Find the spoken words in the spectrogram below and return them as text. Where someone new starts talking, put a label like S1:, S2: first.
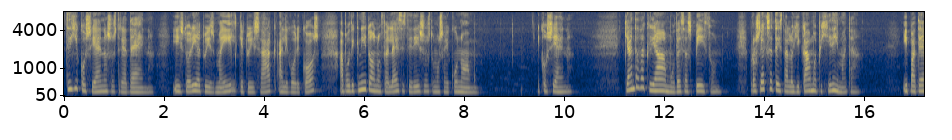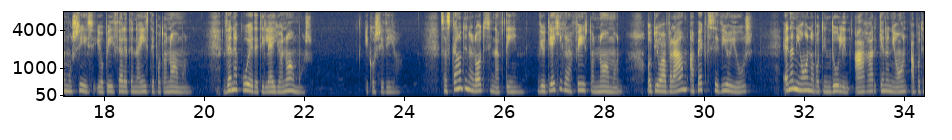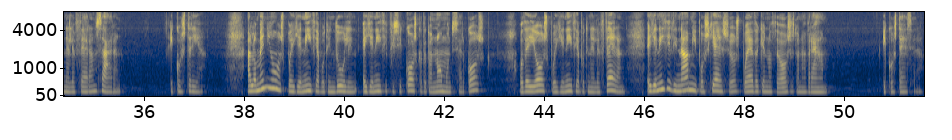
S1: Στίχη 21 31. Η ιστορία του Ισμαήλ και του Ισαάκ αλληγορικός αποδεικνύει το ανοφελές της στηρίσεως του Μωσαϊκού νόμου. 21. «Και αν τα δακρυά μου δεν σας πείθουν, προσέξτε εις τα λογικά μου επιχειρήματα. Είπατε μου σεις οι οποίοι θέλετε να είστε υπό τον νόμον. Δεν ακούετε τι λέγει ο νόμος. 22. Σας κάνω την ερώτηση αυτήν, διότι έχει γραφεί στον νόμον ότι ο Αβραάμ απέκτησε δύο ιούς, έναν ιόν από την δούλην Άγαρ και έναν ιόν από την ελευθέραν Σάραν. 23. Αλλομέν ιός που εγεννήθη από την δούλην εγεννήθη φυσικός κατά τον νόμον της αρκός, ο δε ιός που εγεννήθη από την ελευθέραν εγεννήθη δυνάμει υποσχέσεως που έδωκε ο Θεός στον Αβραάμ. 24.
